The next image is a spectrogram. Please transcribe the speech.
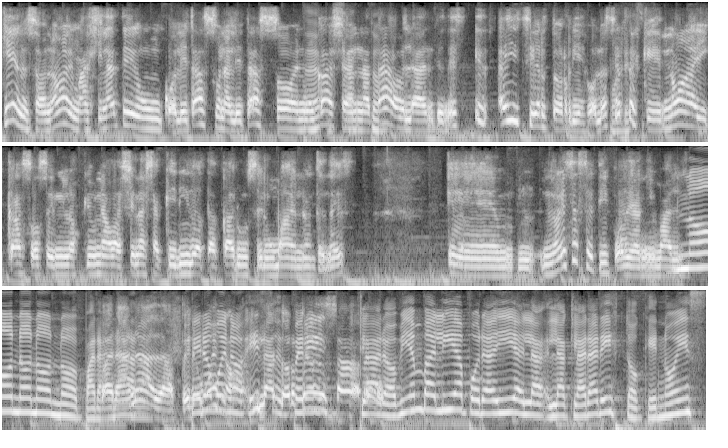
pienso, ¿no? Imagínate un coletazo, un aletazo en un kayak, en una tabla, ¿entendés? Es- hay cierto riesgo. Lo cierto eso. es que no hay casos en los que una ballena haya querido atacar un ser humano, ¿entendés? Eh, no es ese tipo de animal. No, no, no, no, para, Para nada, pero bueno, la pero, torpeza o- claro, bien valía por ahí el, el aclarar esto, que no es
